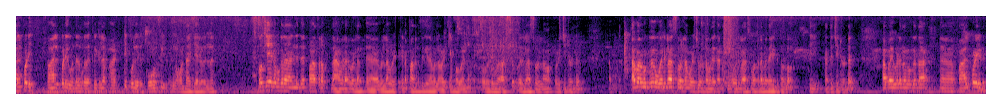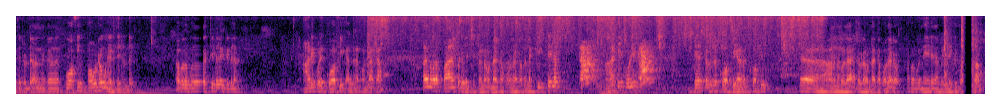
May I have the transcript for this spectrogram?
പാൽപ്പൊടി പാൽപ്പൊടി കൊണ്ട് നമുക്കത് കിട്ടിലും അടിപൊളി ഒരു കോഫി അങ്ങ് ഉണ്ടാക്കിയാലോ എന്ന് ഓക്കെ നമുക്ക് അതിന്റെ പാത്രം അവിടെ വെള്ളം വെള്ളം ഒഴിക്കണം. പാത്രത്തിൽ ഇത് വെള്ളം ഒഴിക്കാൻ പോകുന്നു ഒരു ഗ്ലാസ് ഒരു ഗ്ലാസ് വെള്ളം ഒഴിച്ചിട്ടുണ്ട്. അപ്പോൾ നമുക്ക് ഒരു ഗ്ലാസ് വെള്ളം ഒഴിച്ചു കൊടുത്താൽ മതി. കാരണം ഒരു ഗ്ലാസ് മാത്രമേ ഇതാ തീ കത്തിച്ചിട്ടുണ്ട്. അപ്പോൾ ഇവിടെ നമുക്ക് പാൽപ്പൊടി എടുത്തിട്ടുണ്ട്. അതിനൊക്കെ കോഫി പൗഡർ കൂടി എടുത്തിട്ടുണ്ട്. അപ്പോൾ നമുക്ക് കിടലും കിടലും അടിപൊളി കോഫി അങ്ങ് ഉണ്ടാക്കാം. അത് നമ്മുടെ പാൽപ്പൊടി വെച്ചിട്ടാണ് ഉണ്ടാക്കാൻ പോകുന്നത് കേട്ടോ. നല്ല കിട്ടിലും അടിപൊളി ടേസ്റ്റുള്ളൊരു കോഫിയാണ് കോഫി ആണ്. നമ്മൾ ഇവിടെ ഉണ്ടാക്കാൻ പോകുന്നത് കേട്ടോ. അപ്പോൾ നമുക്ക് നേരെ വീട്ടിലേക്ക് പോകാം.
